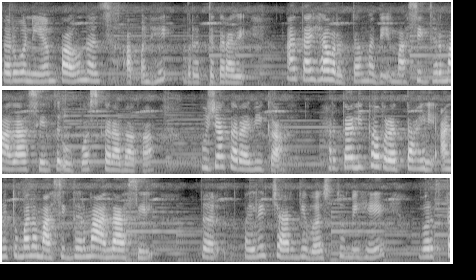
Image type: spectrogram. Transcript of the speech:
सर्व नियम पाळूनच आपण हे व्रत करावे. आता ह्या व्रतामध्ये मासिक धर्म आला असेल तर उपवास करावा का? पूजा करावी का? हरतालिका व्रत आहे आणि तुम्हाला मासिक धर्म आला असेल तर पहिले चार दिवस तुम्ही हे व्रत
